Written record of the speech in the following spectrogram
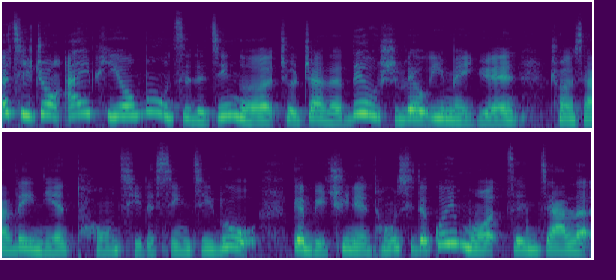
而其中 IPO 募资的金额就占了六十六亿美元，创下历年同期的新纪录，更比去年同期的规模增加了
